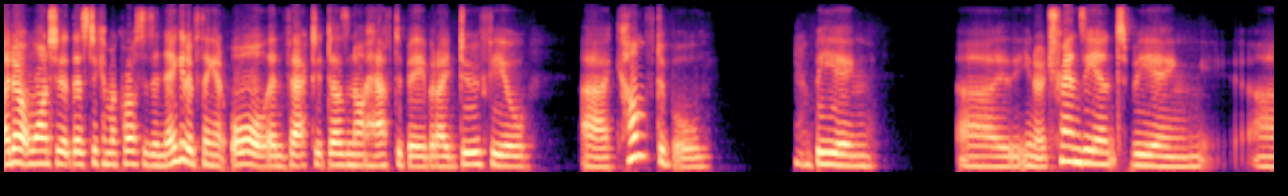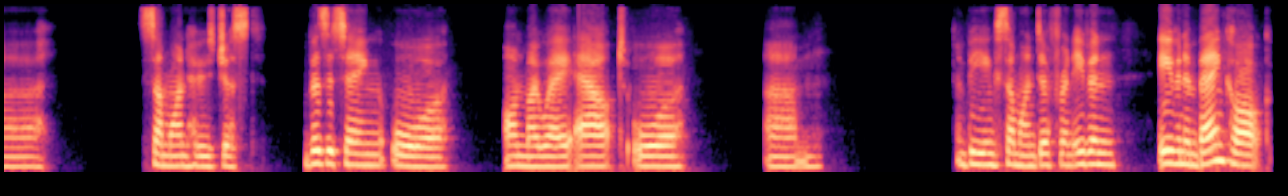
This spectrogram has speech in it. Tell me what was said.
I don't want this to come across as a negative thing at all. In fact, it does not have to be, but I do feel uh, comfortable being, uh, you know, transient, being uh, someone who's just visiting or on my way out or um, being someone different. Even even in Bangkok,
